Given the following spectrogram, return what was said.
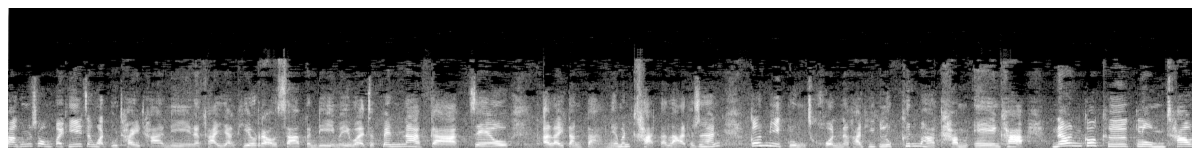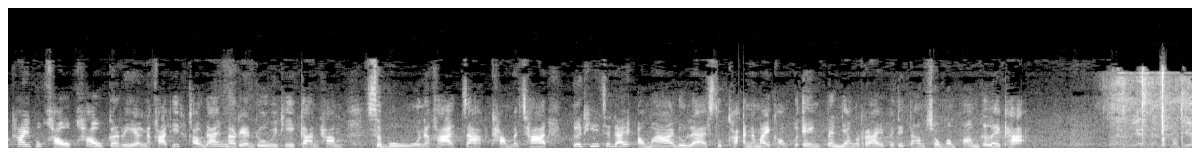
พาคุณผู้ชมไปที่จังหวัดอุทัยธานีนะคะ อย่างที่เราทราบกันดีไม่ว่าจะเป็นหน้ากากเจลอะไรต่างๆเนี่ยมันขาดตลาด เพราะฉะนั้นก็มีกลุ่มคนนะคะที่ลุกขึ้นมาทำเองค่ะ นั่นก็คือกลุ่มชาวไทยภูเขาเผ่ากะเหรี่ยงนะคะ ที่เขาได้มาเรียนรู้วิธีการทำสบู่นะคะ จากธรรมชาติ เพื่อที่จะได้เอามาดูแลสุขอนามัยของตัวเองเป็นอย่างไรไปติดตามชมพร้อม ๆ กันเลยค่ะ นี่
